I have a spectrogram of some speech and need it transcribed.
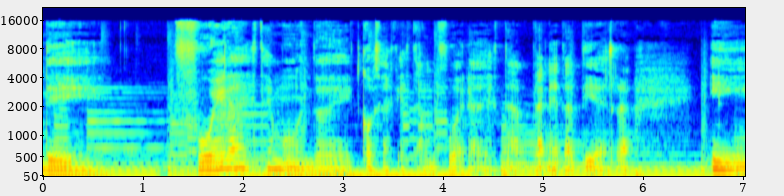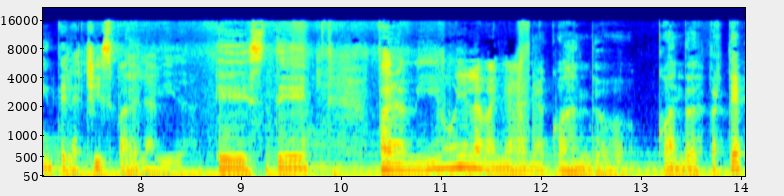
de fuera de este mundo, de cosas que están fuera de este planeta Tierra y de la chispa de la vida. Este, para mí hoy en la mañana cuando, cuando desperté,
